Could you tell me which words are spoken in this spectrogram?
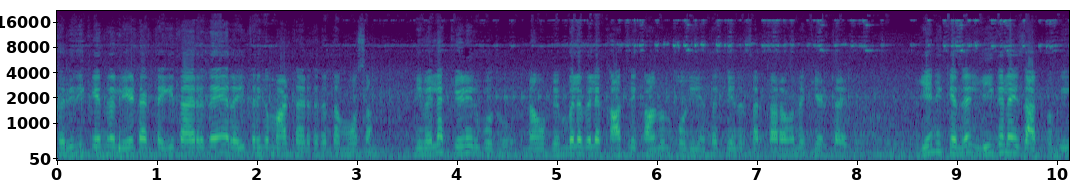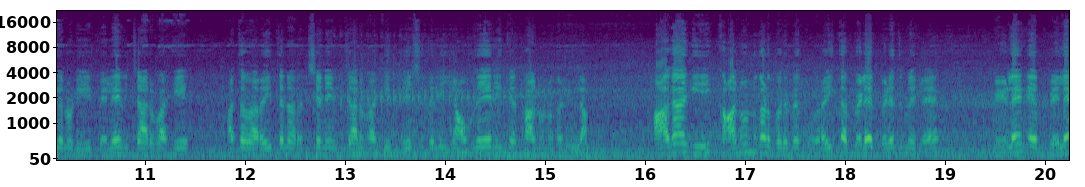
ಖರೀದಿ ಕೇಂದ್ರ ಲೇಟಾಗಿ ತೆಗಿತಾ ಇರೋದೇ ರೈತರಿಗೆ ಮಾಡ್ತಾ ಇರತಕ್ಕಂಥ ಮೋಸ. ನೀವೆಲ್ಲ ಕೇಳಿರ್ಬೋದು, ನಾವು ಬೆಂಬಲ ಬೆಲೆ ಖಾತ್ರಿ ಕಾನೂನು ಕೊಡಿ ಅಂತ ಕೇಂದ್ರ ಸರ್ಕಾರವನ್ನ ಕೇಳ್ತಾ ಇದ್ವಿ ಏನಕ್ಕೆ ಅಂದರೆ ಲೀಗಲೈಸ್ ಆಗ್ಬೇಕು. ಈಗ ನೋಡಿ, ಬೆಲೆ ವಿಚಾರವಾಗಿ ಅಥವಾ ರೈತನ ರಕ್ಷಣೆ ವಿಚಾರವಾಗಿ ದೇಶದಲ್ಲಿ ಯಾವುದೇ ರೀತಿಯ ಕಾನೂನುಗಳಿಲ್ಲ. ಹಾಗಾಗಿ ಕಾನೂನುಗಳು ಬರಬೇಕು. ರೈತ ಬೆಳೆ ಬೆಳೆದ ಮೇಲೆ ಬೆಳೆಗೆ ಬೆಲೆ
